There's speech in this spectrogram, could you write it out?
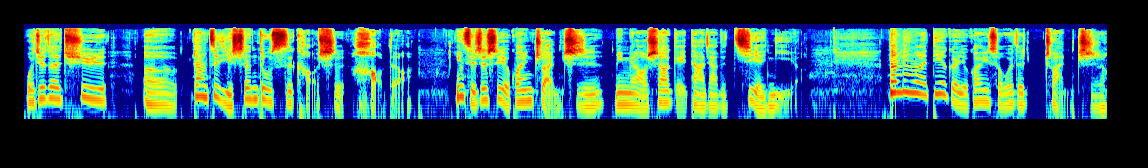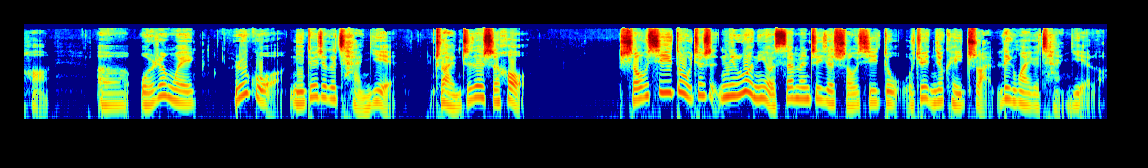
我觉得去呃让自己深度思考是好的，因此这是有关于转职，明明老师要给大家的建议啊。那另外第二个有关于所谓的转职哈，呃，我认为如果你对这个产业转职的时候熟悉度，就是你如果你有三分之一的熟悉度，我觉得你就可以转另外一个产业了。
